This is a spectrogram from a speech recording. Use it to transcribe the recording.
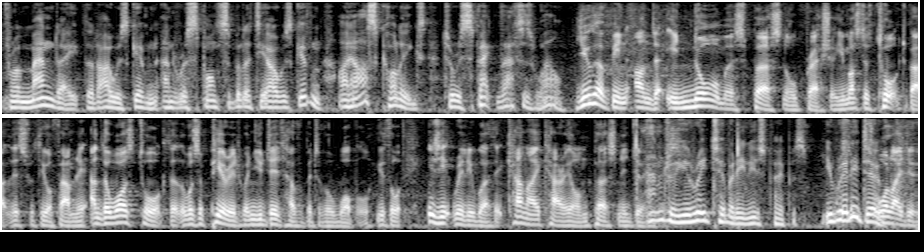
from a mandate that I was given and a responsibility I was given. I ask colleagues to respect that as well. You have been under enormous personal pressure. You must have talked about this with your family, and there was talk that there was a period when you did have a bit of a wobble. You thought, is it really worth it? Can I carry on personally doing Andrew, this? you read too many newspapers. You really do. It's all I do.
